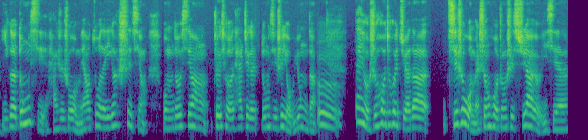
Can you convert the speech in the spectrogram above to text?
一个东西，还是说我们要做的一个事情，我们都希望追求它这个东西是有用的。嗯，但有时候就会觉得。其实我们生活中是需要有一些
